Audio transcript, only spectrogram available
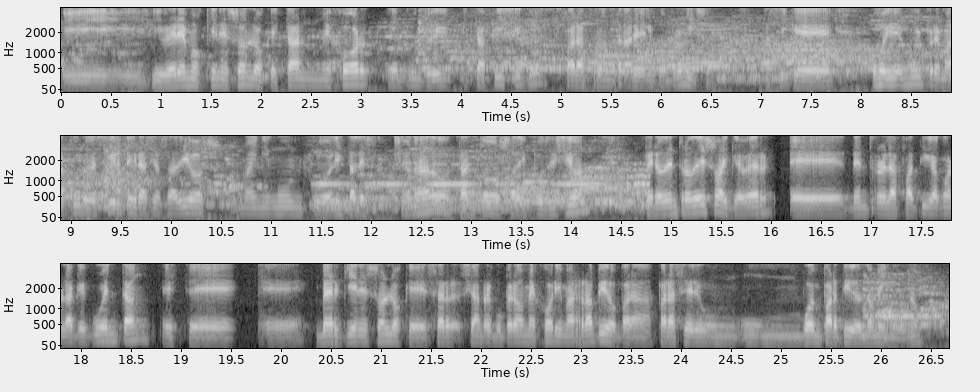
y, veremos quiénes son los que están mejor desde el punto de vista físico para afrontar el compromiso. Así que hoy es muy prematuro decirte, gracias a Dios no hay ningún futbolista lesionado, están todos a disposición pero dentro de eso hay que ver, eh, dentro de la fatiga con la que cuentan, este, eh, ver quiénes son los que se, han recuperado mejor y más rápido para, para hacer un, un buen partido el domingo, ¿no?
